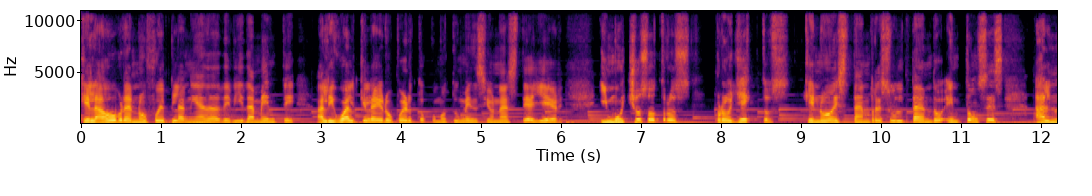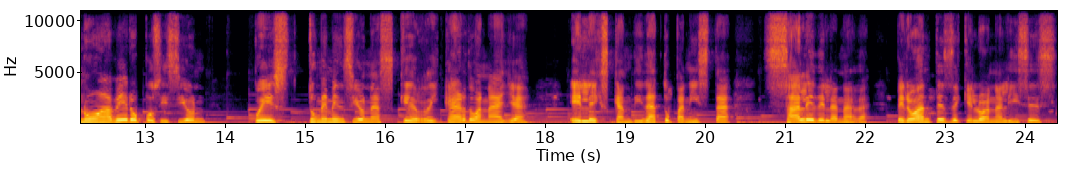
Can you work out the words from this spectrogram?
que la obra no fue planeada debidamente, al igual que el aeropuerto, como tú mencionaste ayer, y muchos otros proyectos que no están resultando. Entonces, al no haber oposición, pues tú me mencionas que Ricardo Anaya, el ex candidato panista, sale de la nada. Pero antes de que lo analices,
